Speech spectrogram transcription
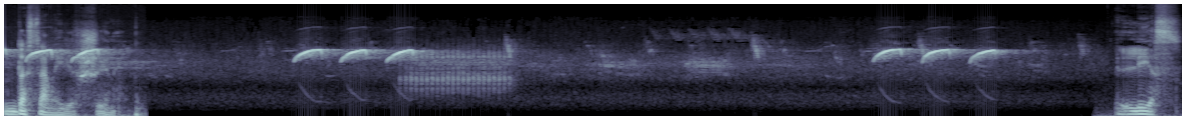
до самой вершины. Лес.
